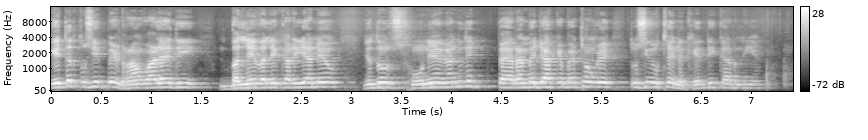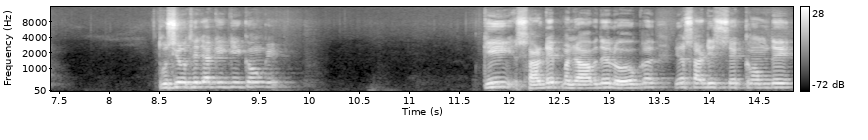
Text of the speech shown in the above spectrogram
ਇਧਰ ਤੁਸੀਂ ਭਿੰਡਰਾਂ ਵਾਲੇ ਦੀ ਬੱਲੇ ਬੱਲੇ ਕਰੀ ਜਾਂਦੇ ਹੋ। ਜਦੋਂ ਸੋਨੀਆ ਗਾਂਧੀ ਦੇ ਪੈਰਾਂ 'ਤੇ ਜਾ ਕੇ ਬੈਠੋਗੇ, ਤੁਸੀਂ ਉੱਥੇ ਨਖੇਦੀ ਕਰਨੀ ਹੈ। ਤੁਸੀਂ ਉੱਥੇ ਜਾ ਕੇ ਕੀ ਕਹੋਗੇ? ਕੀ ਸਾਡੇ ਪੰਜਾਬ ਦੇ ਲੋਕ ਜਾਂ ਸਾਡੀ ਸਿੱਖ ਕੌਮ ਦੇ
